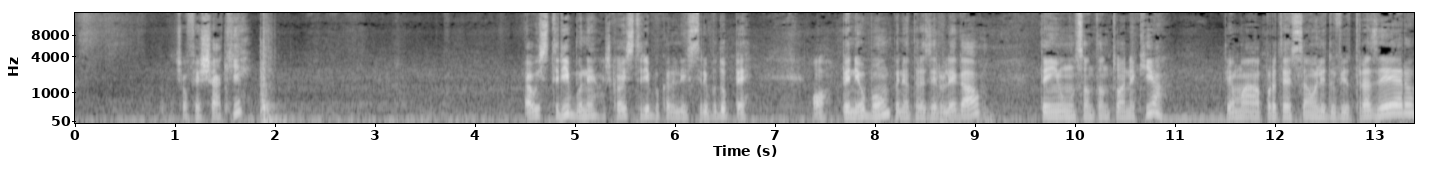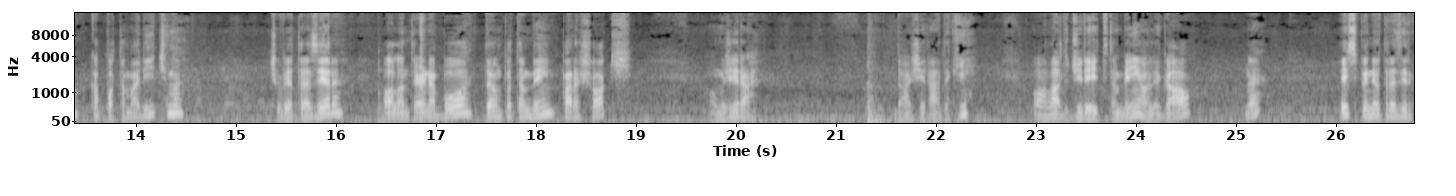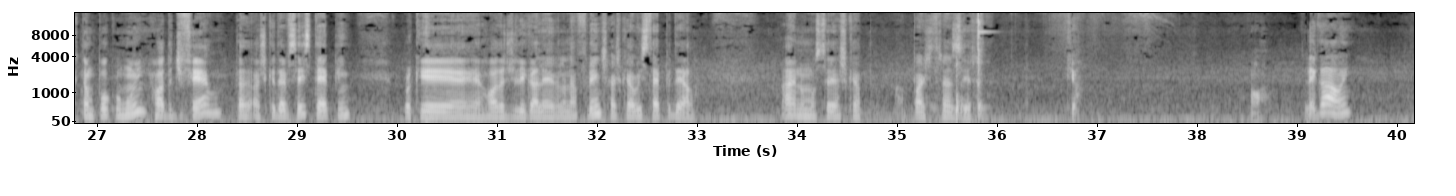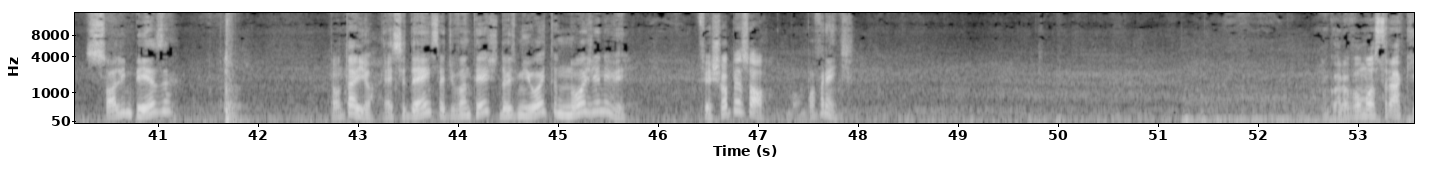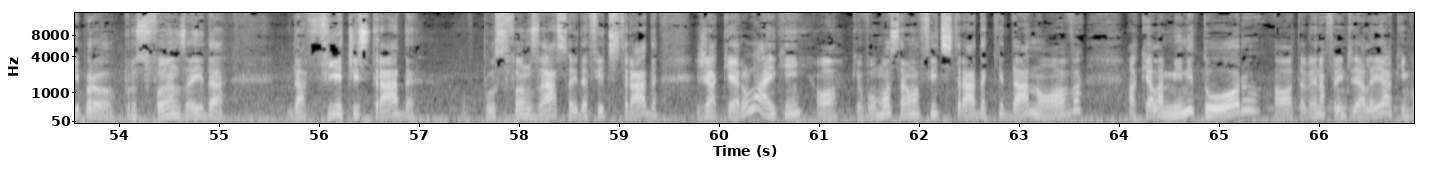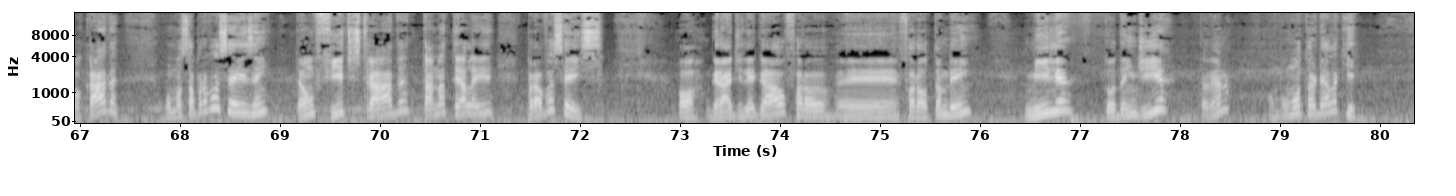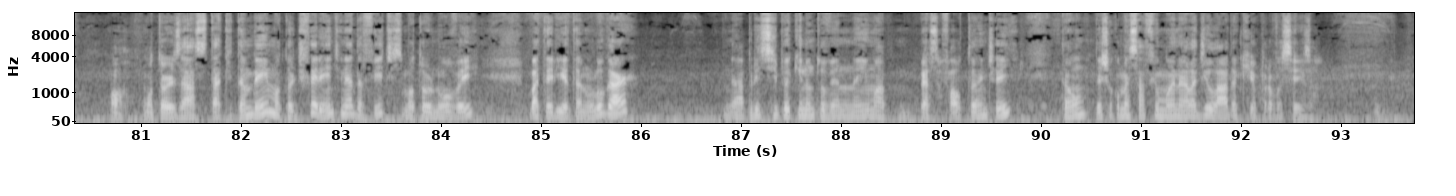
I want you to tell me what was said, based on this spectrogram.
Deixa eu fechar aqui. É o estribo, né? Acho que é o estribo, aquele ali, estribo do pé. Ó, pneu bom, pneu traseiro legal. Tem um Santo Antônio aqui, ó. Tem uma proteção ali do vidro traseiro, capota marítima. Deixa eu ver a traseira. Ó, lanterna boa, tampa também, para-choque. Vamos girar. Dá uma girada aqui. Ó, lado direito também, ó, legal, né? Esse pneu traseiro que tá um pouco ruim, roda de ferro, tá, acho que deve ser step, hein? Porque roda de liga leve lá na frente, acho que é o step dela. Ah, eu não mostrei, acho que é a, parte traseira. Aqui, ó. Ó, legal, hein? Só limpeza. Então tá aí, ó. S10 Advantage 2008 no GNV. Fechou, pessoal? Vamos pra frente. Agora eu vou mostrar aqui para os fãs aí da, da Fiat Strada Pros fanzaços aí da Fiat Strada, já quero o like, hein? Ó, que eu vou mostrar uma Fiat Strada aqui da nova, aquela Mini Toro, ó, tá vendo a frente dela aí, ó, aqui invocada? Vou mostrar pra vocês, hein? Então, Fiat Strada, tá na tela aí pra vocês. Ó, grade legal, farol, é, farol também, milha toda em dia, tá vendo? Vamos pro motor dela aqui. Ó, motorzaço tá aqui também, motor diferente, né, da Fiat, esse motor novo aí. Bateria tá no lugar. A princípio aqui não tô vendo nenhuma peça faltante aí. Então, deixa eu começar filmando ela de lado aqui, ó, pra vocês, ó.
